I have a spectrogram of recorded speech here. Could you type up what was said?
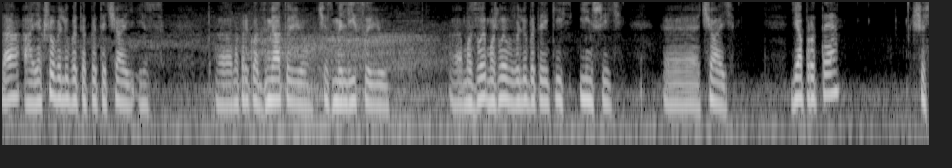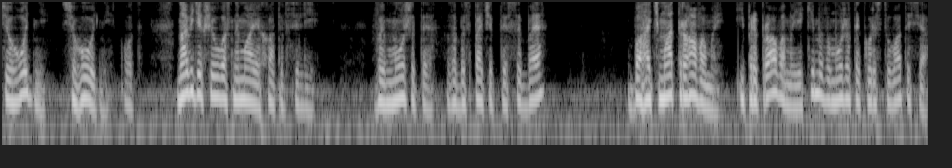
Да? А якщо ви любите пити чай із, е, наприклад, з м'ятою чи з мелісою, е, можливо, ви любите якийсь інший е, чай. Я про те, що сьогодні, сьогодні, от, навіть якщо у вас немає хати в селі, ви можете забезпечити себе багатьма травами і приправами, якими ви можете користуватися,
